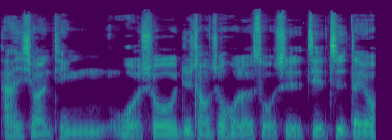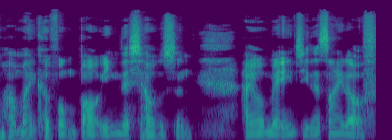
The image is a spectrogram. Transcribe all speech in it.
他很喜欢听我说日常生活的琐事，节制但又怕麦克风爆音的笑声，还有每一集的 sign off。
